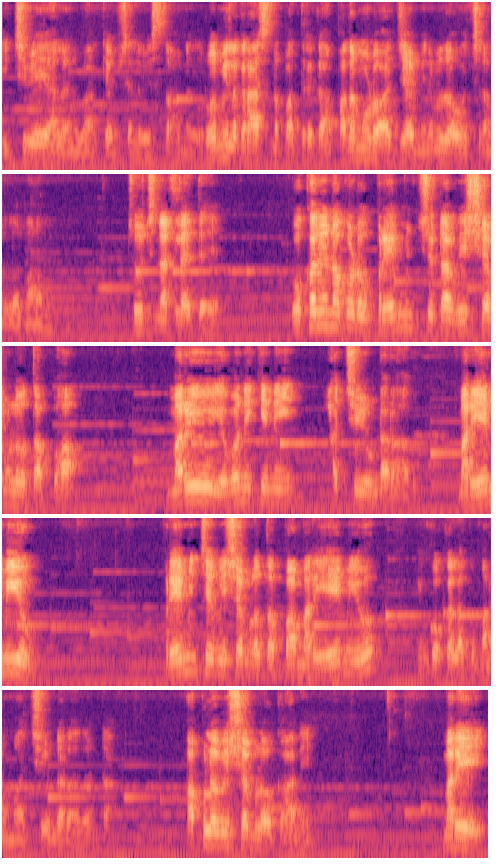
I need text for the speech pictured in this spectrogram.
ఇచ్చివేయాలని వాక్యం సెలవిస్తూ ఉన్నది. రోమిలకు రాసిన పత్రిక పదమూడో అధ్యాయం ఎనిమిదో వచనంలో మనం చూచినట్లయితే ఒకరినొకడు ప్రేమించుట విషయంలో తప్ప మరియు ఎవనికిని అచ్చి ఉండరాదు. మరి ఏమియు ప్రేమించే విషయంలో తప్ప మరి ఏమియు ఇంకొకళ్ళకు మనం మర్చి ఉండరాదంట. అప్పుల విషయంలో కానీ మరి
